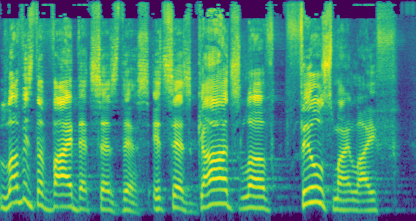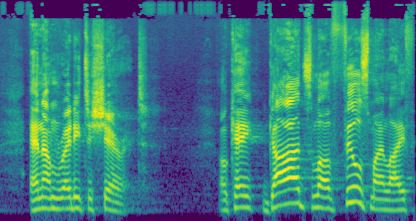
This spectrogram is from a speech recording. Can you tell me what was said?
love is the vibe that says this. It says, God's love fills my life and I'm ready to share it. Okay? God's love fills my life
